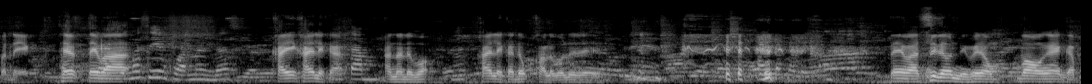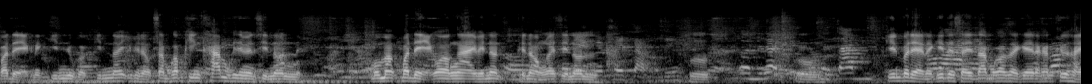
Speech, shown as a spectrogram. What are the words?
ปลาแดกแต่แต่ว่าเมื่อซีขวดหนึ่งเด้อ ใครใครเลยกะอันนั้นเลยบ่ใครเลยกะดกเขาเลยบ่เลยเลย แต่ว่าซินนนี่พี่น้องบอกง่ายกับปลาแดกนี่กินอยู่กับกินน้อยพี่น้องซ้ำกับคิงค่ำก็จะเป็นซินนนี่บ่มักปลาแดกว่าง่ายพี่น้องพี่น้องไอ้ซินนใส่ตับเด้อืมเออนี่แหละใส่ตกินปลาแดกน่ะกินแต่ใส่ตำเขาใส่แกนะคันคือให้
